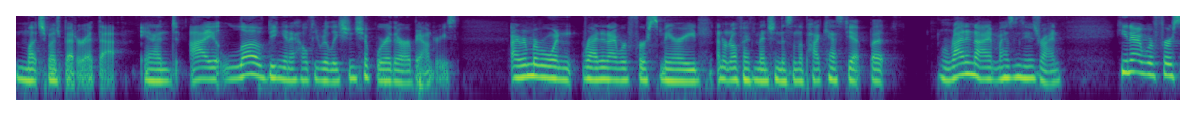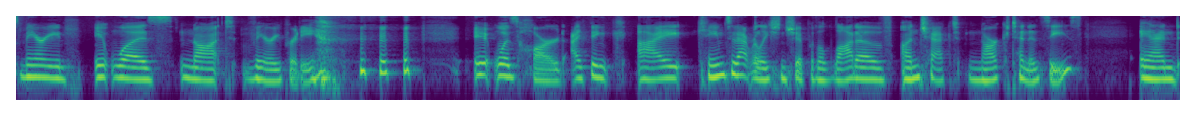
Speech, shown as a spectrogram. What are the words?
much, much better at that. And I love being in a healthy relationship where there are boundaries. I remember when Ryan and I were first married. I don't know if I've mentioned this on the podcast yet, but Ryan and I, my husband's name is Ryan. He and I were first married. It was not very pretty. it was hard. I think I came to that relationship with a lot of unchecked narc tendencies. And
